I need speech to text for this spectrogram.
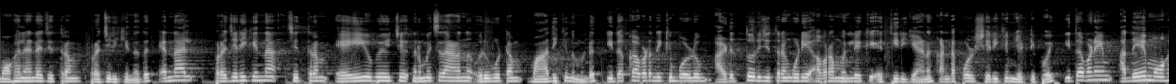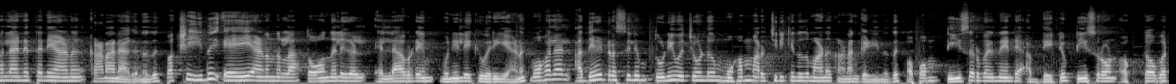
മോഹൻലാലിന്റെ ചിത്രം പ്രചരിക്കുന്നത്. എന്നാൽ പ്രചരിക്കുന്ന ചിത്രം എ ഉപയോഗിച്ച് നിർമ്മിച്ചതാണെന്ന് ഒരു കൂട്ടം വാദിക്കുന്നുമുണ്ട്. ഇതൊക്കെ അവിടെ നിൽക്കുമ്പോഴും അടുത്തൊരു ചിത്രം കൂടി അവരുടെ മുന്നിലേക്ക് എത്തിയിരിക്കുകയാണ്. കണ്ടപ്പോൾ ശരിക്കും ഞെട്ടിപ്പോയി. ഇത്തവണയും അതേ മോഹൻലാലിനെ തന്നെയാണ് കാണാനാകുന്നത്. പക്ഷേ ഇത് എ ആണെന്നുള്ള തോന്നലുകൾ എല്ലാവരുടെയും മുന്നിലേക്ക് വരികയാണ്. മോഹൻലാൽ അതേ ഡ്രസ്സിലും തുണി വെച്ചുകൊണ്ട് മുഖം മറച്ചിരിക്കുന്നതുമാണ് കാണാൻ കഴിയുന്നത്. ഒപ്പം ടീസർ വരുന്നതിന്റെ അപ്ഡേറ്റും ടീസർ ഓൺ ഒക്ടോബർ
